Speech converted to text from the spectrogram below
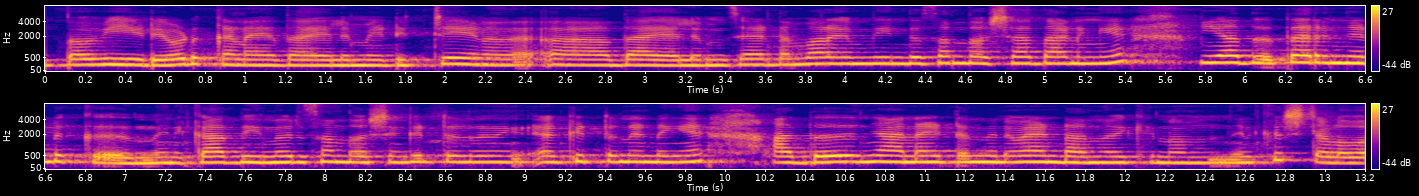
ഇപ്പോൾ വീഡിയോ എടുക്കണതായാലും എഡിറ്റ് ചെയ്യണതായാലും ചേട്ടൻ പറയും നിന്റെ സന്തോഷം അതാണെങ്കിൽ നീ അത് തിരഞ്ഞെടുക്ക്. നിനക്ക് അതിൽ നിന്നൊരു സന്തോഷം കിട്ടുന്ന കിട്ടുന്നുണ്ടെങ്കിൽ അത് ഞാനായിട്ട് എന്തിനു വേണ്ടാന്ന് വയ്ക്കുന്നു നിനക്ക് ഇഷ്ടമുള്ള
